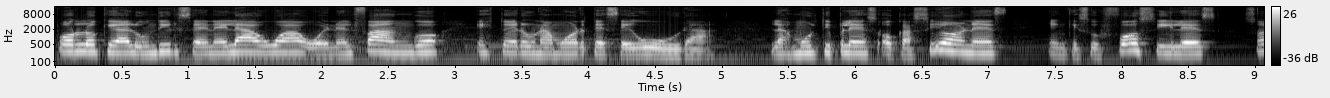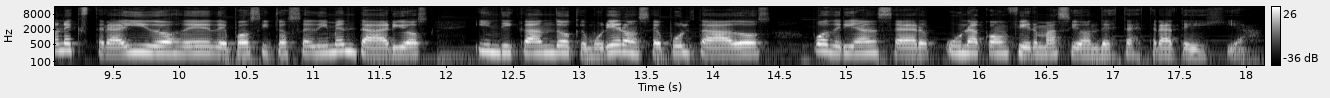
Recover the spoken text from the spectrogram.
por lo que al hundirse en el agua o en el fango, esto era una muerte segura. Las múltiples ocasiones en que sus fósiles son extraídos de depósitos sedimentarios, indicando que murieron sepultados, podrían ser una confirmación de esta estrategia.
